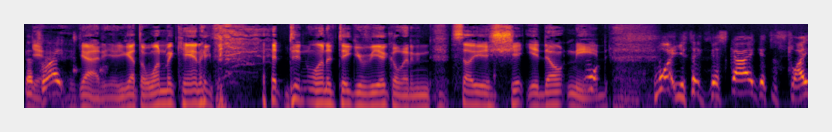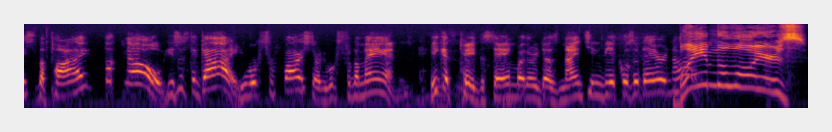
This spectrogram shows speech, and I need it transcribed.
That's Yeah, right. God, you got the one mechanic that didn't want to take your vehicle in and sell you shit you don't need. What you think this guy gets a slice of the pie? Fuck no. He's just a guy. He works for Firestone. He works for the man. He gets paid the same whether he does 19 vehicles a day or not. Blame the lawyers.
